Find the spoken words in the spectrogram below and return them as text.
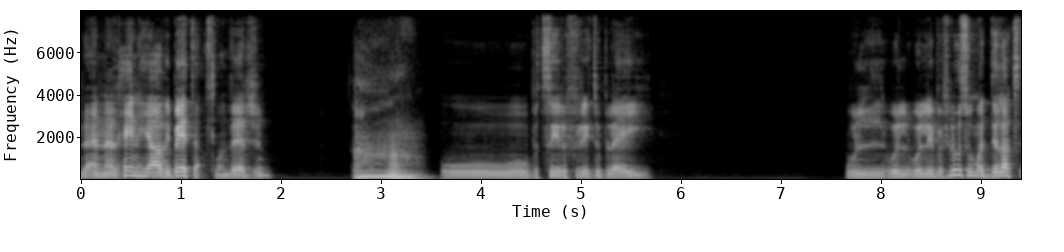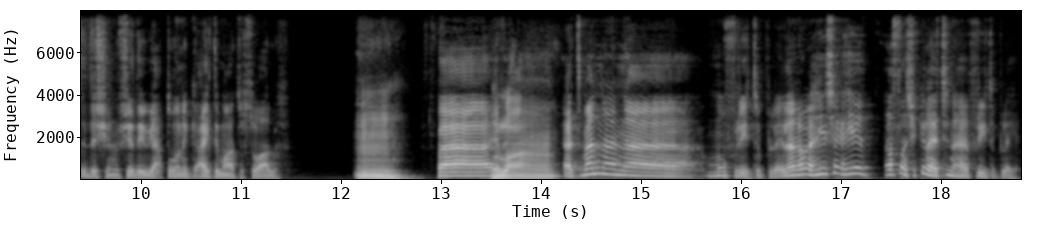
لأن الحين هي هذه بيتا أصلا version آه. وبتصير free to play وال... وال... واللي بفلوس هم ال deluxe edition وشذي ويعطونك item ات وسوالف. امم فا والله أتمنى انه مو free to play لأنه هي ش... هي أصلا شكلها كأنها free to play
